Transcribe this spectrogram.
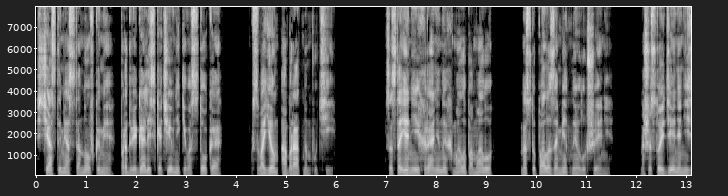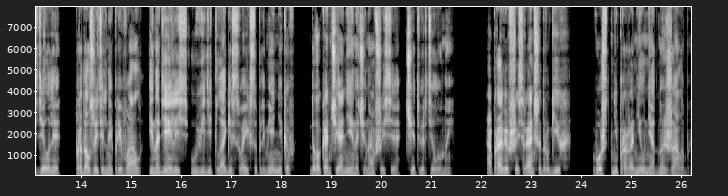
с частыми остановками, продвигались кочевники Востока в своем обратном пути. В состоянии их раненых мало-помалу наступало заметное улучшение. На шестой день они сделали продолжительный привал и надеялись увидеть лагерь своих соплеменников до окончания начинавшейся четверти луны. Оправившись раньше других, вождь не проронил ни одной жалобы.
